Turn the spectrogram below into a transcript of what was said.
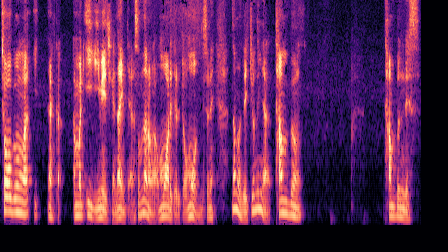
長文は、なんか、あんまりいいイメージがないみたいな、そんなのが思われてると思うんですよね。なので、基本的には短文。短文です。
